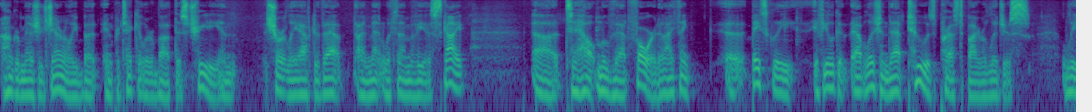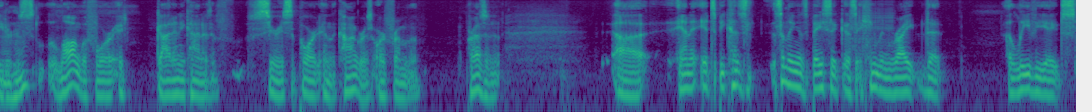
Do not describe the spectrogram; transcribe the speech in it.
hunger measures generally, but in particular about this treaty. And shortly after that, I met with them via Skype uh, to help move that forward. And I think uh, basically, if you look at abolition, that too is pressed by religious leaders mm-hmm. long before it got any kind of serious support in the Congress or from the president. Uh, and it's because something as basic as a human right that alleviates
